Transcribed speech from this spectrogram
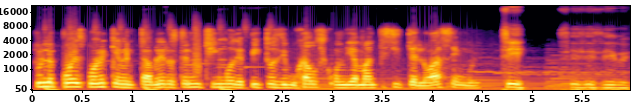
Tú le puedes poner que en el tablero estén un chingo de pitos dibujados con diamantes y te lo hacen, güey. Sí, sí, sí, sí, güey.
